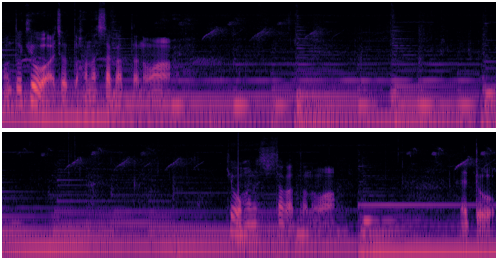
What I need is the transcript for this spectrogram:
本当今日はちょっと話したかったのは今日お話ししたかったのはえっと、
